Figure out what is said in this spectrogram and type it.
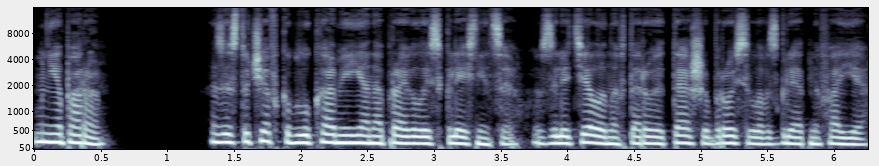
Мне пора. Застучав каблуками, я направилась к лестнице, взлетела на второй этаж и бросила взгляд на фойе.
